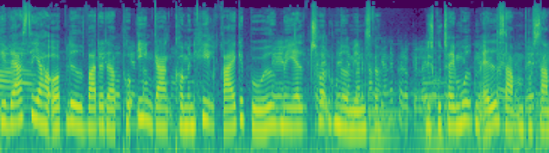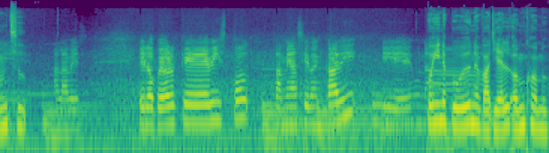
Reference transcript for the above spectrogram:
Det værste, jeg har oplevet, var, da der på én gang kom en hel række både med i alt 1200 mennesker. Vi skulle tage imod dem alle sammen på samme tid. På en af bådene var de alle omkommet.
